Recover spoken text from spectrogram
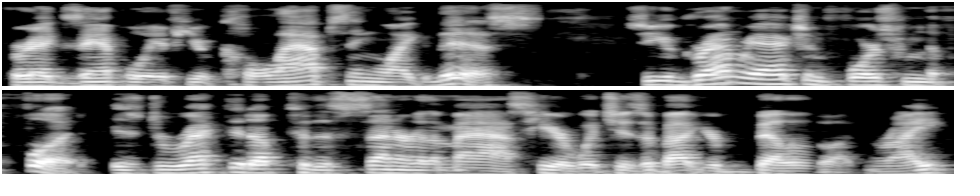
for example, if you're collapsing like this, so your ground reaction force from the foot is directed up to the center of the mass here, which is about your belly button, right?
